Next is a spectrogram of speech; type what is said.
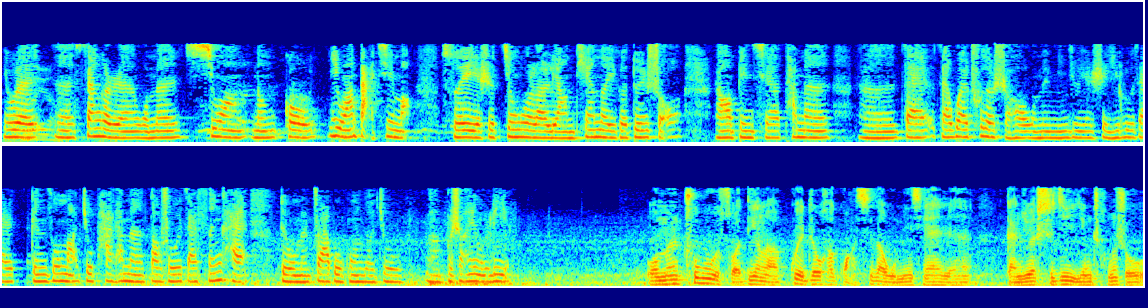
因为嗯三个人，我们希望能够一网打尽嘛，所以也是经过了两天的一个蹲守，然后并且他们嗯在在外出的时候，我们民警也是一路在跟踪嘛，就怕他们到时候再分开，对我们抓捕工作就嗯不是很有利。我们初步锁定了贵州和广西的五名嫌疑人，感觉时机已经成熟，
